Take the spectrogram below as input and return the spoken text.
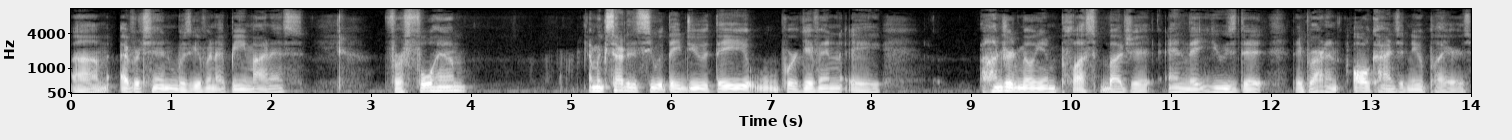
Um, Everton was given a B minus. For Fulham, I'm excited to see what they do. They were given a hundred million plus budget and they used it. They brought in all kinds of new players,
